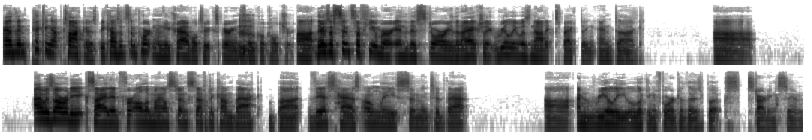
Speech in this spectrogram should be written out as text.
And then picking up tacos because it's important when you travel to experience local culture. Uh, there's a sense of humor in this story that I actually really was not expecting and dug. Uh, I was already excited for all the milestone stuff to come back, but this has only cemented that. Uh, I'm really looking forward to those books starting soon.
